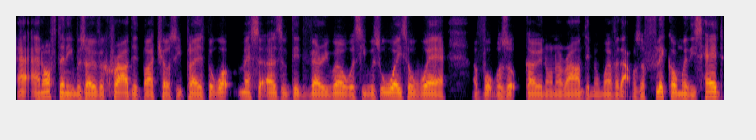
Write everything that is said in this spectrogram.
and often he was overcrowded by Chelsea players. But what Mesut Ozil did very well was he was always aware of what was going on around him, and whether that was a flick on with his head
